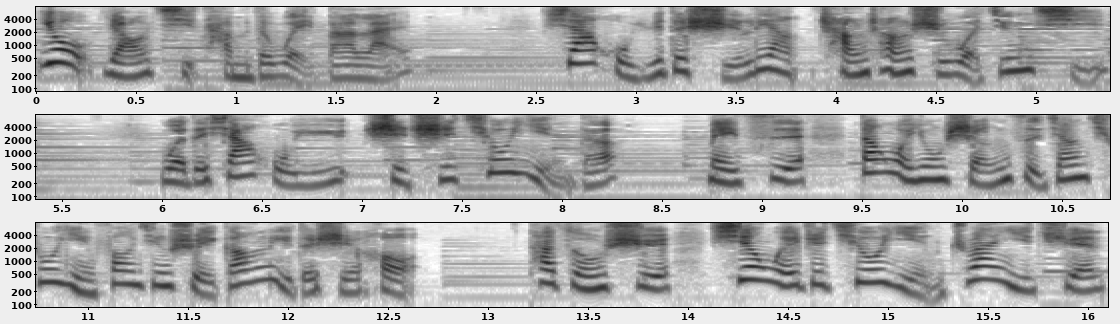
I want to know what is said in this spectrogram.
又摇起它们的尾巴来。虾虎鱼的食量常常使我惊奇。我的虾虎鱼是吃蚯蚓的。每次当我用绳子将蚯蚓放进水缸里的时候，它总是先围着蚯蚓转一圈，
